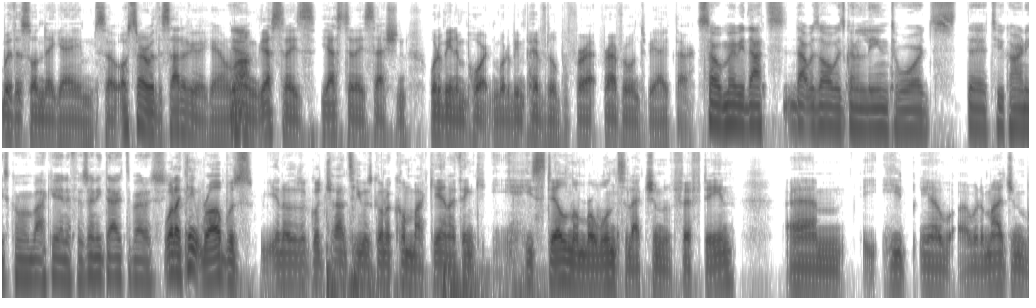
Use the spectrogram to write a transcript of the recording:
with a Sunday game. So, oh, sorry, with a Saturday game. I'm Yeah. wrong. Yesterday's yesterday's session would have been important. Would have been pivotal for for everyone to be out there. So maybe that's that was always going to lean towards the two Kearneys coming back in. If there's any doubt about it, Well, I think Rob was. You know, there's a good chance he was going to come back in. I think he's still number one selection of 15. Um, he, you know, I would imagine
